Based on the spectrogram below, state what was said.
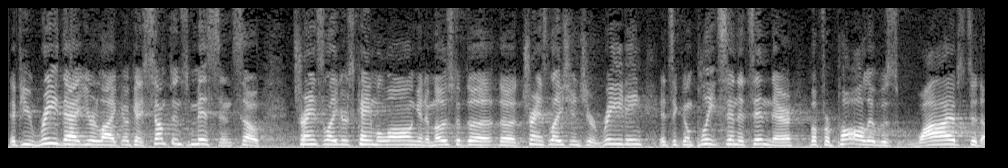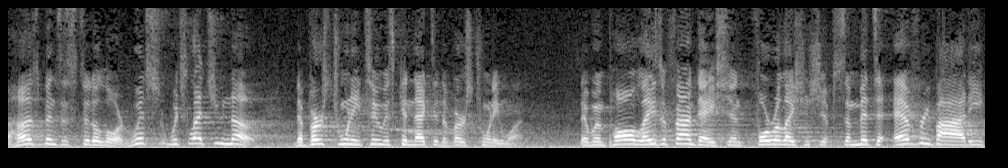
If you read that, you're like, okay, something's missing. So translators came along, and in most of the, the translations you're reading, it's a complete sentence in there. But for Paul, it was wives to the husbands as to the Lord, which, which lets you know that verse 22 is connected to verse 21. That when Paul lays a foundation for relationships, submit to everybody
